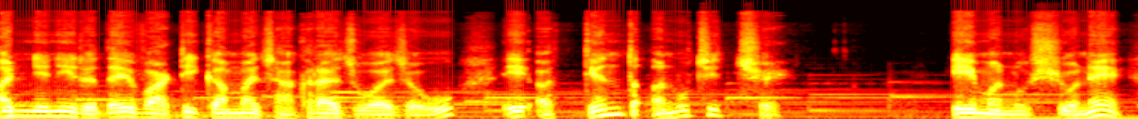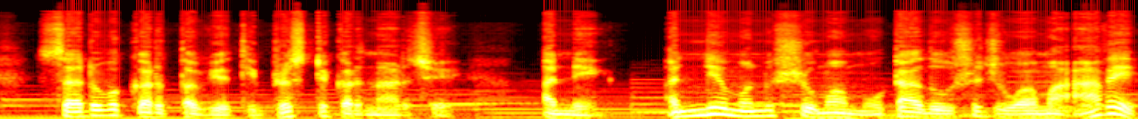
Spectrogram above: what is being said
અન્યની હૃદય વાટિકામાં ઝાંખરા જોવા જવું એ અત્યંત અનુચિત છે. એ મનુષ્યોને સર્વ કર્તવ્યથી ભ્રષ્ટ કરનાર છે અને અન્ય મનુષ્યોમાં મોટા દોષ જોવામાં આવે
